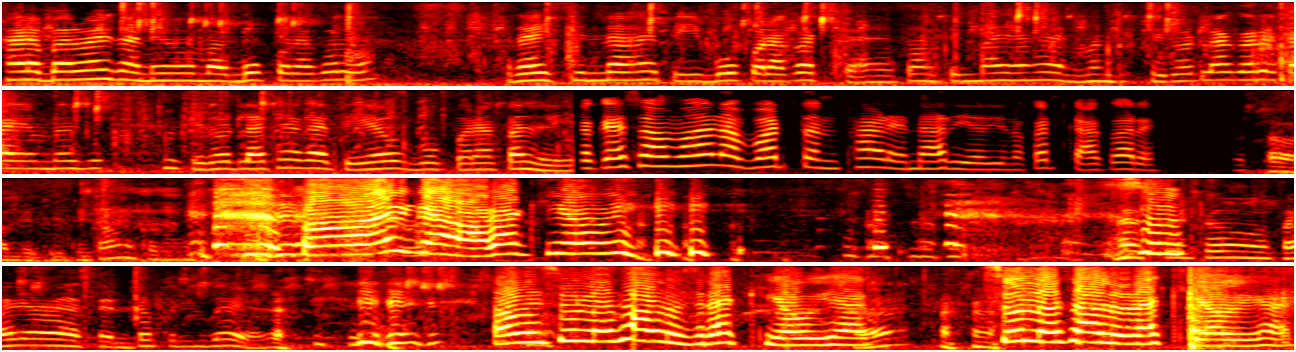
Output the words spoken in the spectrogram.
સાડા બાર વાગ્યા ને અમારે બપોરા કરવા. રાઈસી ના હતી એ બપોરા કરતા હે. શાંતિ માયા હે ને મંજુભાઈ રોટલા કરે કાયમ નથી. એ રોટલા થયા તે એવું બપોરા કરી લે તો કેસો બર્તન ફાડે નારિયેળીનો કટકા કરે. રાખી આવી હવે સુલો ચાલુ જ રાખી આવું યાર સુલો ચાલુ રાખી આવું યાર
